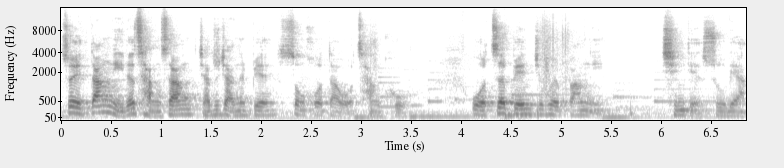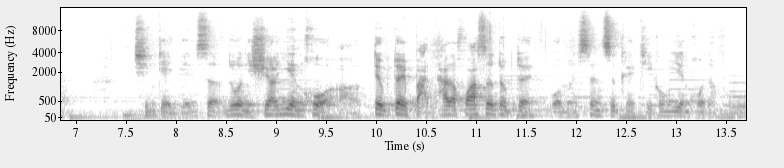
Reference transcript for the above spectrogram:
所以当你的厂商假如讲那边送货到我仓库，我这边就会帮你清点数量。清点颜色，如果你需要验货啊，对不对版，它的花色对不对？我们甚至可以提供验货的服务。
